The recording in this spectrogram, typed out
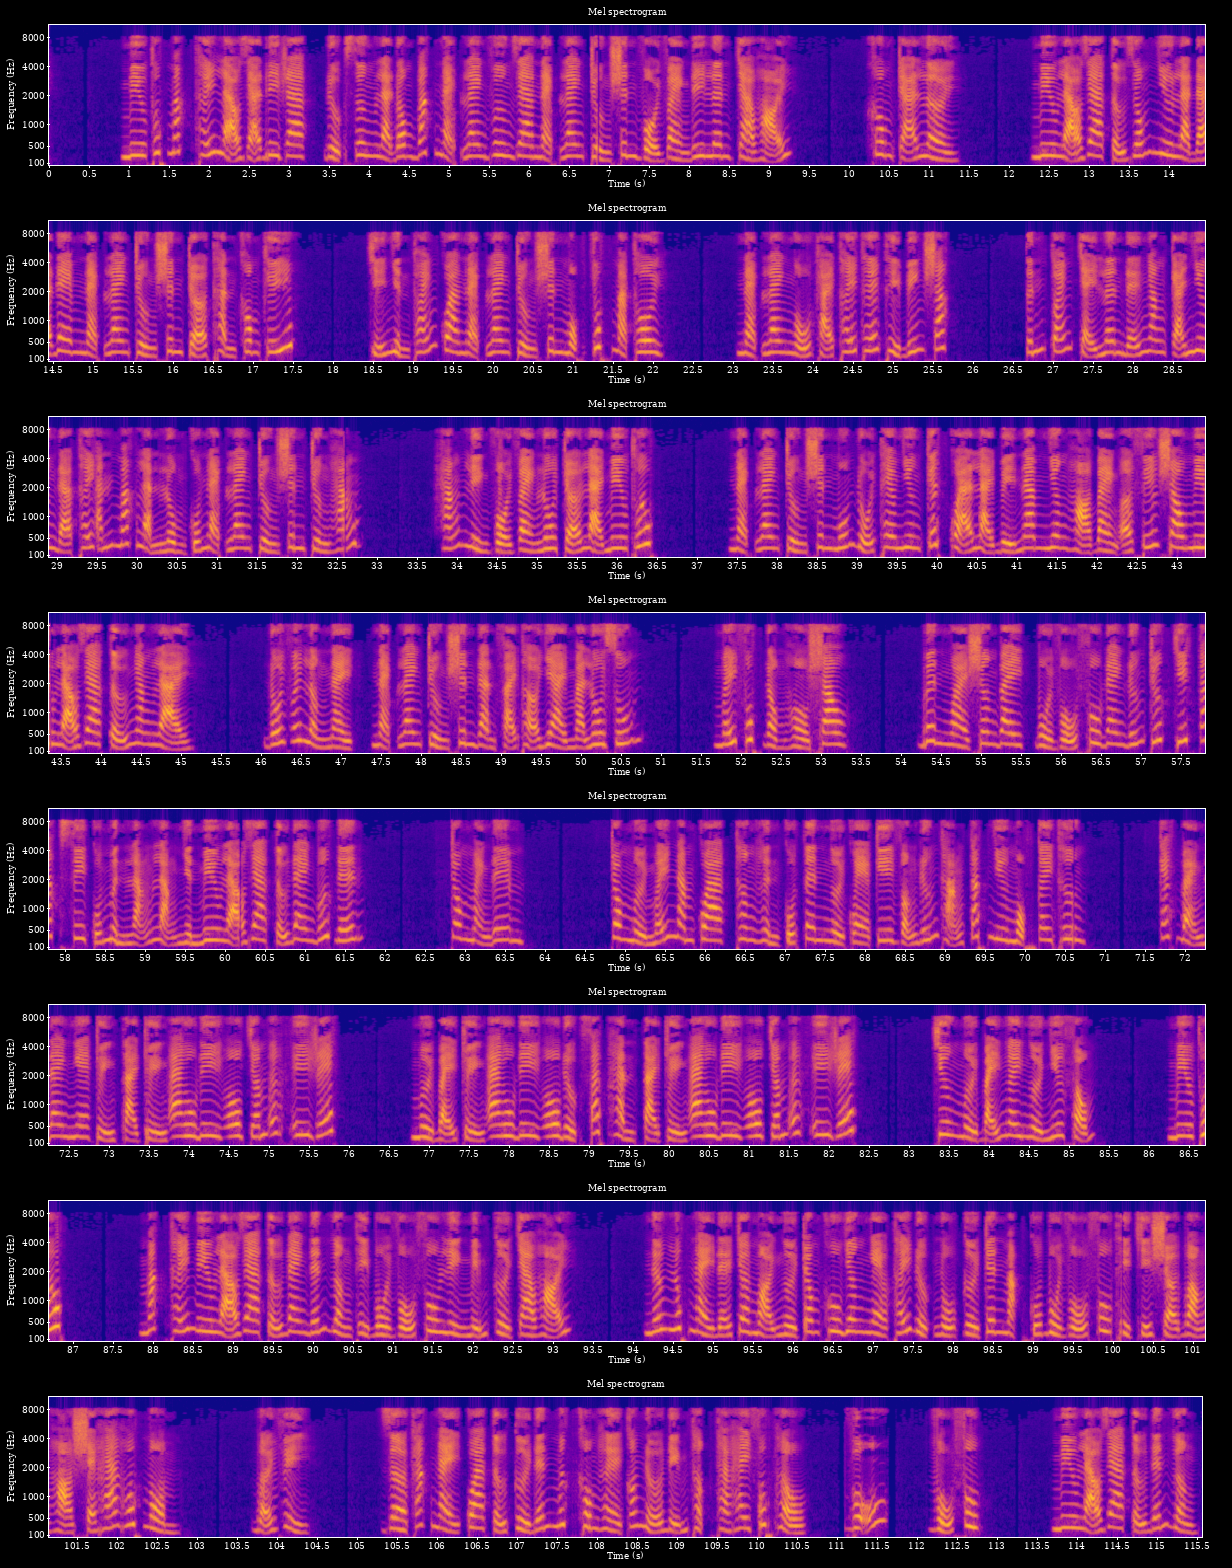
Miêu thúc mắt thấy lão giả đi ra, được xưng là Đông Bắc Nạp Lan Vương gia Nạp Lan Trường Sinh vội vàng đi lên chào hỏi. Không trả lời. Miêu lão gia tử giống như là đã đem Nạp Lan Trường Sinh trở thành không khí chỉ nhìn thoáng qua nạp lan trường sinh một chút mà thôi. Nạp lan ngũ khải thấy thế thì biến sắc. Tính toán chạy lên để ngăn cả nhưng đã thấy ánh mắt lạnh lùng của nạp lan trường sinh trường hắn. Hắn liền vội vàng lui trở lại miêu thuốc. Nạp Lan Trường Sinh muốn đuổi theo nhưng kết quả lại bị nam nhân họ bàn ở phía sau miêu lão gia tử ngăn lại. Đối với lần này, Nạp Lan Trường Sinh đành phải thở dài mà lui xuống. Mấy phút đồng hồ sau. Bên ngoài sân bay, Bùi Vũ Phu đang đứng trước chiếc taxi của mình lặng lặng nhìn miêu lão gia tử đang bước đến. Trong màn đêm, trong mười mấy năm qua, thân hình của tên người què kia vẫn đứng thẳng tắp như một cây thương. Các bạn đang nghe truyện tại truyện audio.fiz 17 truyện audio được phát hành tại truyện audio.fiz Chương 17 ngây người như phỏng Miêu thuốc Mắt thấy miêu lão gia tử đang đến gần thì bùi vũ phu liền mỉm cười chào hỏi. Nếu lúc này để cho mọi người trong khu dân nghèo thấy được nụ cười trên mặt của bùi vũ phu thì chỉ sợ bọn họ sẽ há hốt mồm. Bởi vì Giờ khắc này qua tử cười đến mức không hề có nửa điểm thật thà hay phúc hậu. Vũ! Vũ phu! Miêu lão gia tử đến gần.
